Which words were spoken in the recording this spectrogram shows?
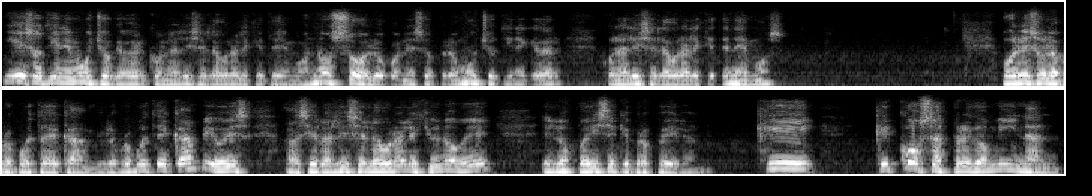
y eso tiene mucho que ver con las leyes laborales que tenemos, no solo con eso, pero mucho tiene que ver con las leyes laborales que tenemos. Por eso la propuesta de cambio. La propuesta de cambio es hacia las leyes laborales que uno ve en los países que prosperan. ¿Qué, qué cosas predominan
